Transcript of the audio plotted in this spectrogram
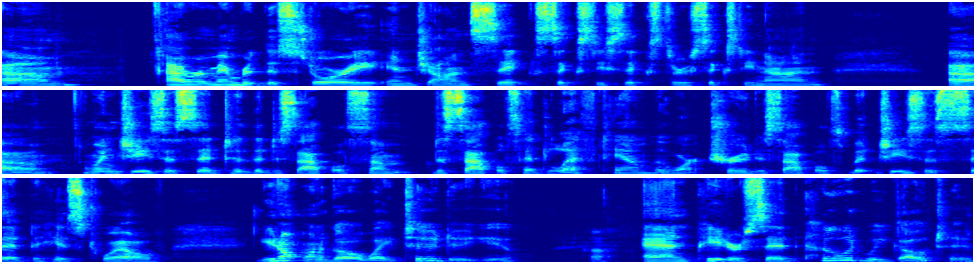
um, I remembered this story in John 6 66 through 69. Uh, when Jesus said to the disciples, some disciples had left him who weren't true disciples, but Jesus said to his 12, You don't want to go away too, do you? Huh. And Peter said, Who would we go to?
